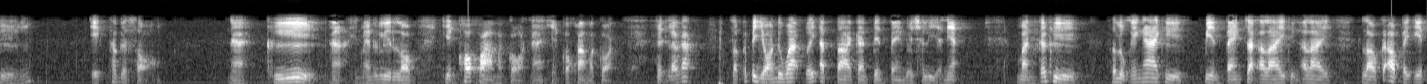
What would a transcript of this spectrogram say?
ถึง x เท่ากับสองนะ คืออะเห็นไหมนักเรียนลอกเขียนข้อความมาก่อนนะ เขียนข้อความมาก่อน เสร็จแล้วก็เราก็ไปย้อนดูว่า เอ้ย อัตราการเปลี่ยนแปลงโดยเฉลี่ยเนี่ย มันก็คือสรุปง่ายๆ คือเปลี่ยนแปลงจากอะไรถึงอะไร เราก็เอาไป f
